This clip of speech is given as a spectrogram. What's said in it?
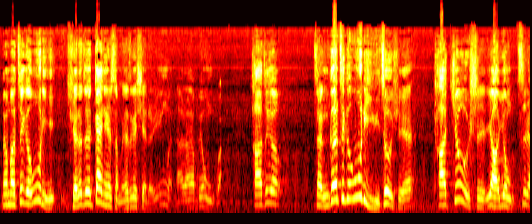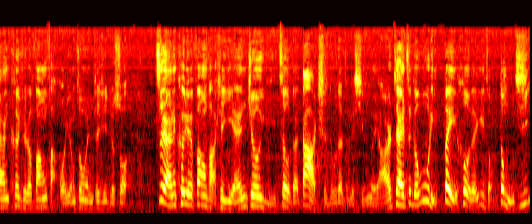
那么这个物理学的这个概念是什么呢？这个写的英文的，大家不用管。它这个整个这个物理宇宙学，它就是要用自然科学的方法。我用中文直接就说，自然的科学方法是研究宇宙的大尺度的这个行为，而在这个物理背后的一种动机，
